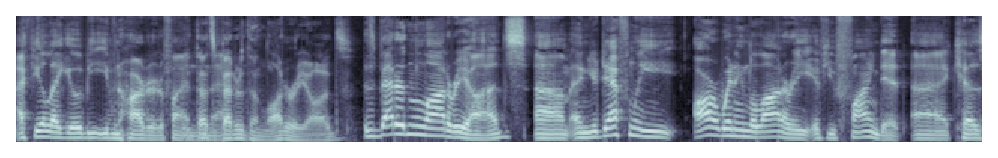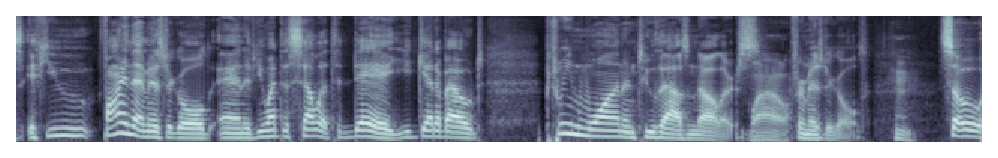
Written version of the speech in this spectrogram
I feel like it would be even harder to find. That's than that. better than lottery odds. It's better than lottery odds, um, and you definitely are winning the lottery if you find it. Because if you find that Mr. Gold, and if you went to sell it today, you'd get about between one and two thousand dollars. Wow. for Mr. Gold. So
